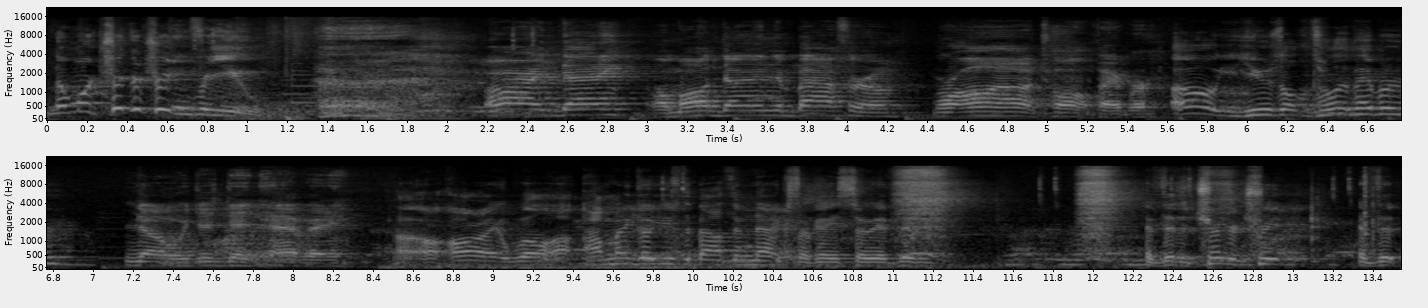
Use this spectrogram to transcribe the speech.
No more trick or treating for you. All right, Daddy. I'm all done in the bathroom. We're all out of toilet paper. Oh, you used all the toilet paper? No, we just didn't have any. Uh, all right, well, I- I'm gonna go use the bathroom next, okay? So if there's, if there's a trick or treat, if, the,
